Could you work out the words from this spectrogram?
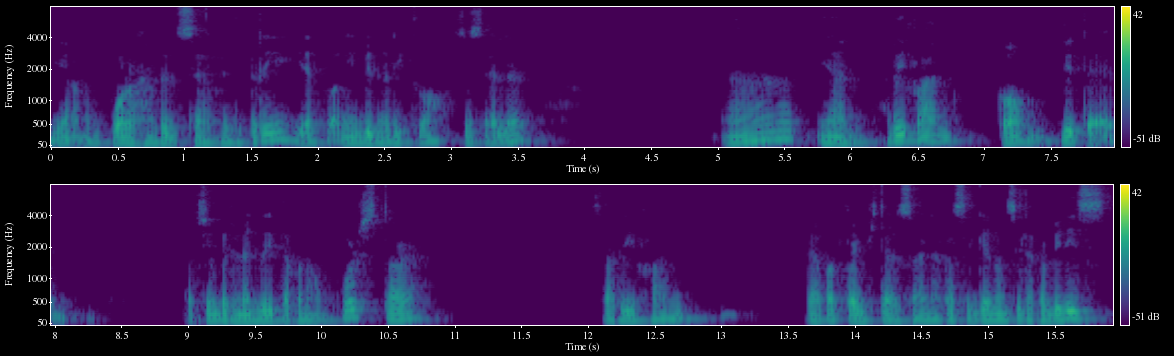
yung 473, yan po ang ibinalik ko sa seller. At yan, refund completed. At syempre nag-rate ako ng 4 star sa refund. Dapat 5 star sana kasi ganun sila kabilis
